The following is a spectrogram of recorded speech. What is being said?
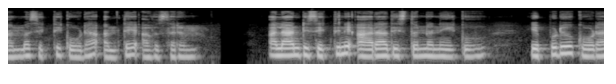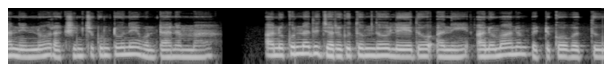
అమ్మ శక్తి కూడా అంతే అవసరం. అలాంటి శక్తిని ఆరాధిస్తున్న నీకు ఎప్పుడూ కూడా నిన్ను రక్షించుకుంటూనే ఉంటానమ్మా. అనుకున్నది జరుగుతుందో లేదో అని అనుమానం పెట్టుకోవద్దు.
